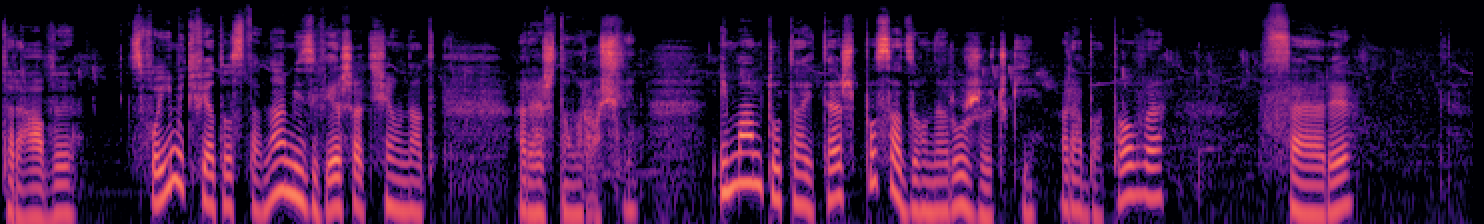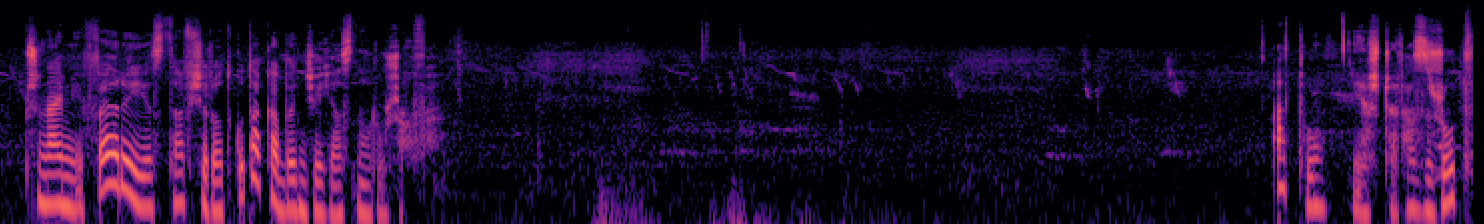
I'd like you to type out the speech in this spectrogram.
trawy. Swoimi kwiatostanami zwieszać się nad resztą roślin. I mam tutaj też posadzone różyczki rabatowe, fery. Przynajmniej fery jest ta w środku, taka będzie jasno-różowa. A tu jeszcze raz rzut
